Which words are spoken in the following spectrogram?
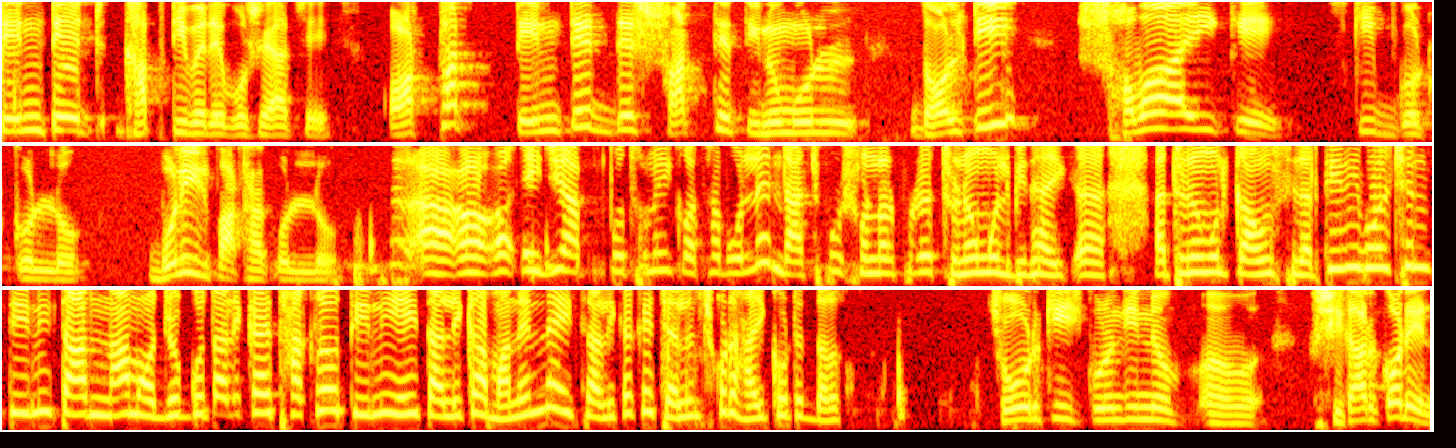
টেন্টেড ঘাপটি বেড়ে বসে আছে। অর্থাৎ টেন্টেডদের স্বার্থে তৃণমূল দলটি সবাইকে স্কিপ গোট করল বলির পাঠা করল। এই যে আপনি প্রথমেই কথা বললেন রাজপুর সোনারপুরের তৃণমূল বিধায়ক তৃণমূল কাউন্সিলর তিনি বলছেন তিনি তার নাম অযোগ্য তালিকায় থাকলেও তিনি এই তালিকা মানেন না এই তালিকাকে চ্যালেঞ্জ করে হাইকোর্টের দ্বারস্থ চোর কি কোনোদিন স্বীকার করেন?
